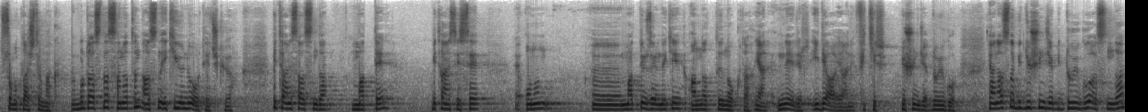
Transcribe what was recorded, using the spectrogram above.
somutlaştırmak. Burada aslında sanatın aslında iki yönü ortaya çıkıyor. Bir tanesi aslında madde, bir tanesi ise e, onun e, madde üzerindeki anlattığı nokta. Yani nedir? İdea yani fikir, düşünce, duygu. Yani aslında bir düşünce, bir duygu aslında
